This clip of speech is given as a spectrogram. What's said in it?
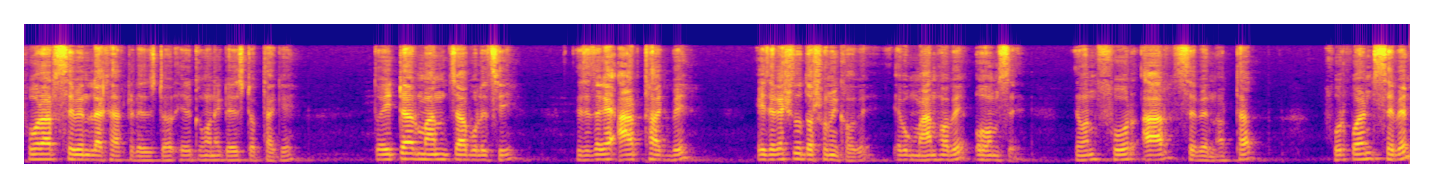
ফোর আর সেভেন লেখা একটা রেজিস্টার এরকম অনেক রেজিস্টার থাকে। তো এইটার মান যা বলেছি, যে জায়গায় আট থাকবে, এই জায়গায় শুধু দশমিক হবে এবং মান হবে ওহমসে যেমন ফোর আর সেভেন অর্থাৎ ফোর পয়েন্ট সেভেন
